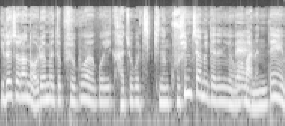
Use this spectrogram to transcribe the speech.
이러저런 어려움에도 불구하고 이 가족을 지키는 구심점이 되는 경우가 네. 많은데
